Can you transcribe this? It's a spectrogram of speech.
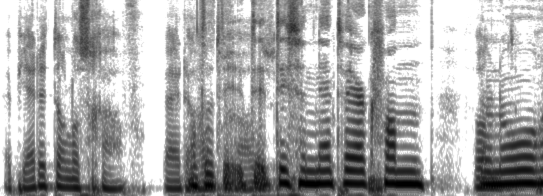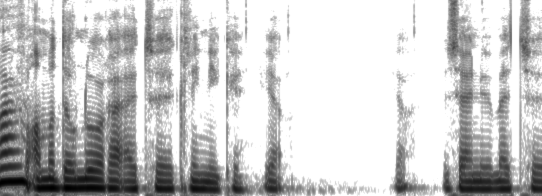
Heb jij dit alles gehad bij de want het, het, is een netwerk van, Van- donoren. Van allemaal donoren uit eh, klinieken, ja. ja. We zijn nu met eh,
